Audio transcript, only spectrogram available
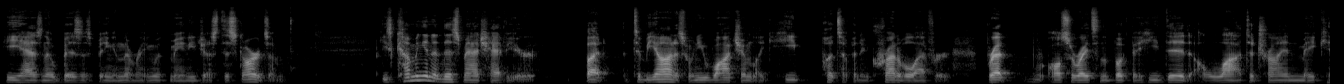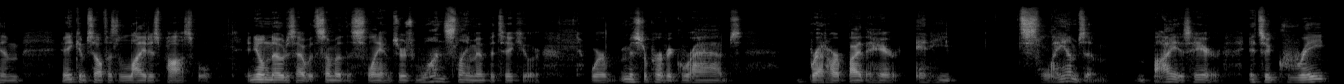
He has no business being in the ring with me, and he just discards him. He's coming into this match heavier, but to be honest, when you watch him, like, he puts up an incredible effort. Bret also writes in the book that he did a lot to try and make him make himself as light as possible. And you'll notice that with some of the slams. There's one slam in particular where Mr. Perfect grabs Bret Hart by the hair and he slams him by his hair. It's a great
